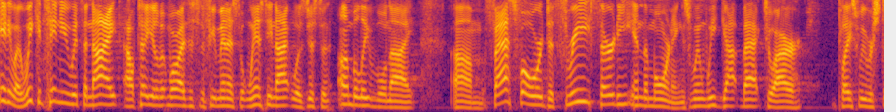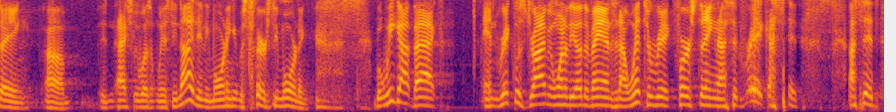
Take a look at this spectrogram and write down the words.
Anyway, we continue with the night. I'll tell you a little bit more about this in a few minutes, but Wednesday night was just an unbelievable night. Um, fast forward to 3.30 in the mornings when we got back to our place we were staying. Um, it actually wasn't Wednesday night any morning, it was Thursday morning. But we got back, and Rick was driving one of the other vans, and I went to Rick first thing, and I said, Rick, I said, I said,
